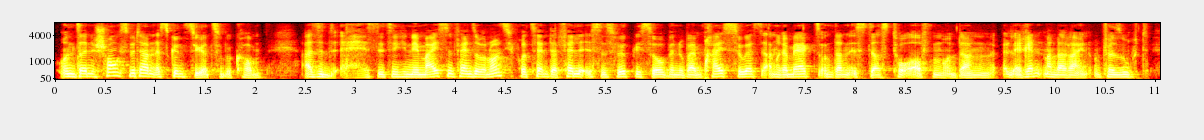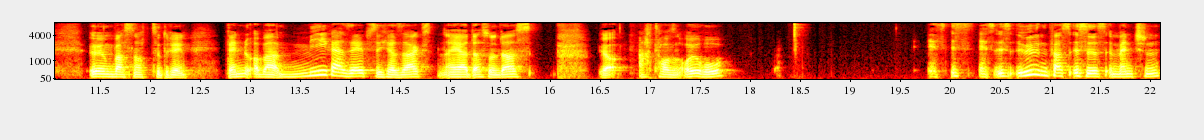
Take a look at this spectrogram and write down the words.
und seine Chance wird dann, es günstiger zu bekommen. Also, es ist jetzt nicht in den meisten Fällen so, aber 90 Prozent der Fälle ist es wirklich so, wenn du beim Preis zögerst, der andere merkt und dann ist das Tor offen und dann rennt man da rein und versucht, irgendwas noch zu drehen. Wenn du aber mega selbstsicher sagst, naja, das und das ja, 8000 Euro. Es ist, es ist, irgendwas ist es im Menschen,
